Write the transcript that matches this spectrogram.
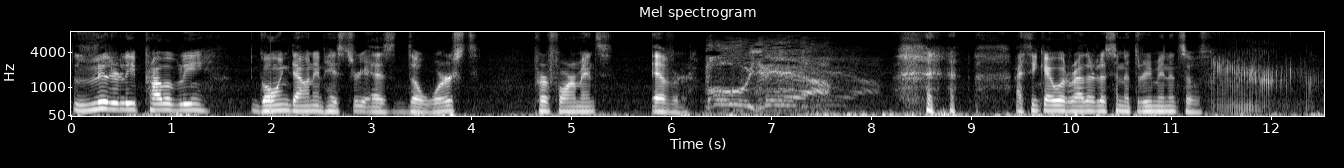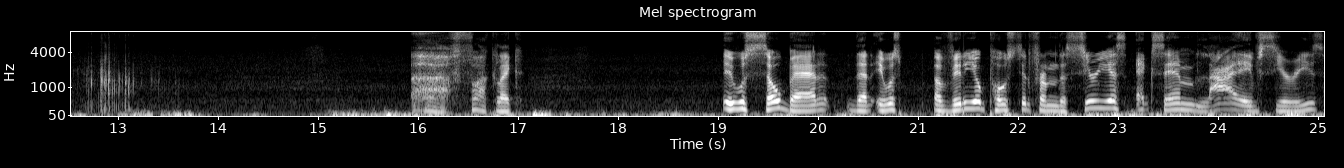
Literally, probably going down in history as the worst performance ever. Oh yeah! I think I would rather listen to three minutes of. Ah, fuck. Like, it was so bad that it was a video posted from the Sirius XM live series,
